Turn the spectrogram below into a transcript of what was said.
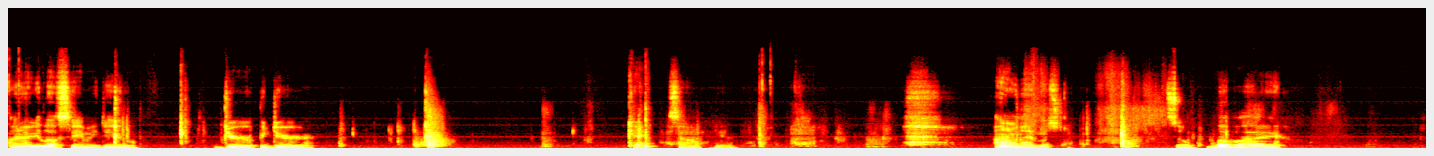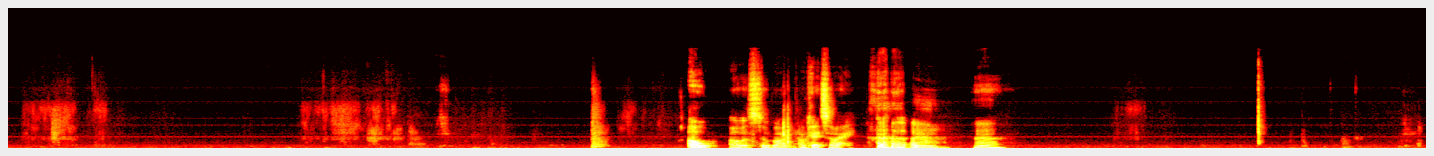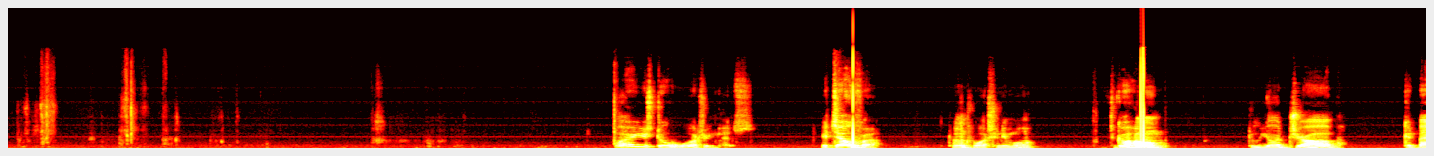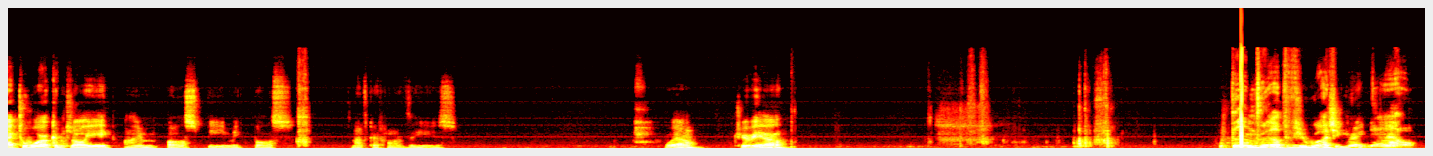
I know you love seeing me do derpy dur. Okay, so yeah. I don't have much time. So bye bye. Oh, oh, it's still going. Okay, sorry. uh. Why are you still watching this? It's over. Don't watch anymore. To go home. Do your job. Get back to work, employee. I'm Boss B McBoss. I've got one of these. Well, cheerio. Thumbs up if you're watching right now.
